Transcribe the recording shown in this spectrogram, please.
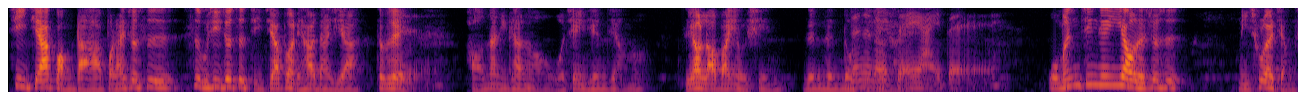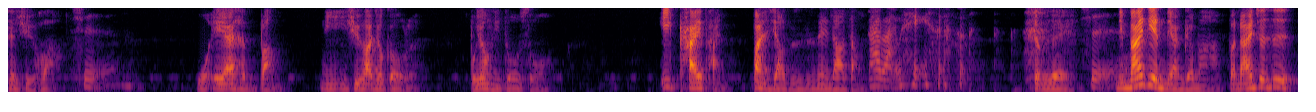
技嘉、广达，本来就是伺服器就这几家，不然你还有哪些啊？对不对？好，那你看哦，我前几天讲哦，只要老板有心，人人都是 AI，人人都是 AI 对。我们今天要的就是。你出来讲这句话，是我 AI 很棒，你一句话就够了，不用你多说。一开盘半小时之内拉涨停，拉涨停，对不对？是你买点两个嘛，本来就是，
